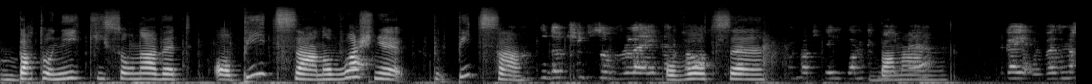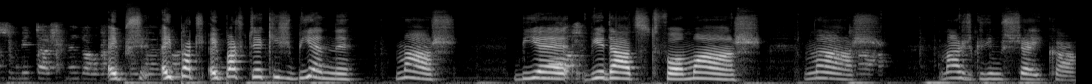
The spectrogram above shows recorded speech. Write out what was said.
batoniki są nawet. O pizza, no właśnie, p- pizza, I do chipsów owoce, No, tutaj zamknijmy. banany. Czekaj, wezmę sobie taśmy, dobra. Ej, przy, wezmę. ej, patrz, ej, patrz, tu jakiś biedny. Masz. Bie, biedactwo, masz. Masz. Masz Grim Shake'a.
